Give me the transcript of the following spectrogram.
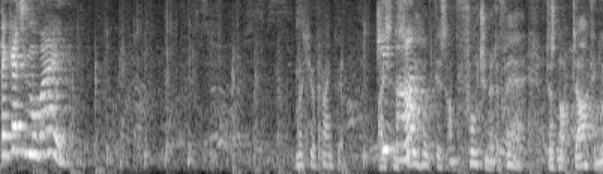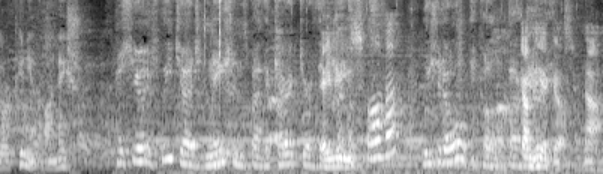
They're getting away. Monsieur Franklin, I sincerely hope this unfortunate affair does not darken your opinion of our nation. Monsieur, if we judged nations by the character of their Elise. criminals, Father? we should all be called barbarians. Come here, girl. Now.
